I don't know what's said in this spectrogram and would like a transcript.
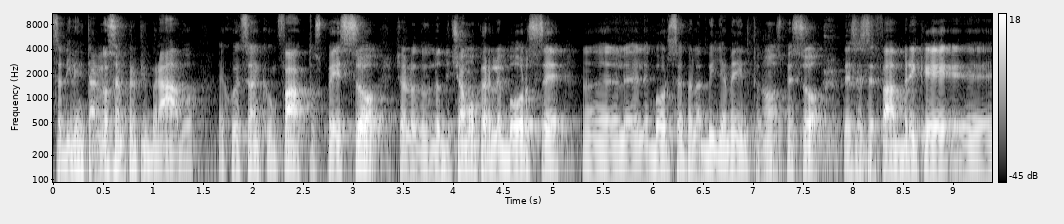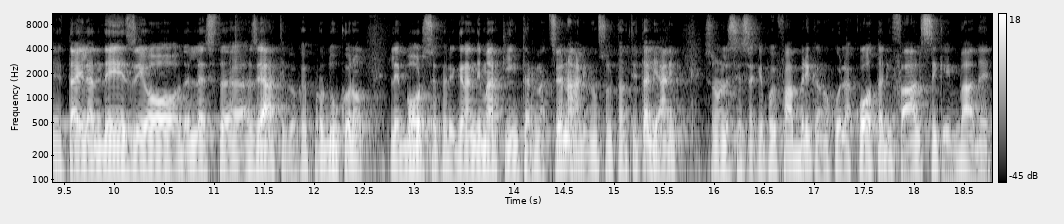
sta diventando sempre più bravo e questo è anche un fatto, spesso, cioè lo, lo, diciamo per le borse, eh, le, le, borse per l'abbigliamento, no? spesso le stesse fabbriche eh, thailandesi o dell'est asiatico che producono le borse per i grandi marchi internazionali, non soltanto italiani, sono le stesse che poi fabbricano quella quota di falsi che invade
